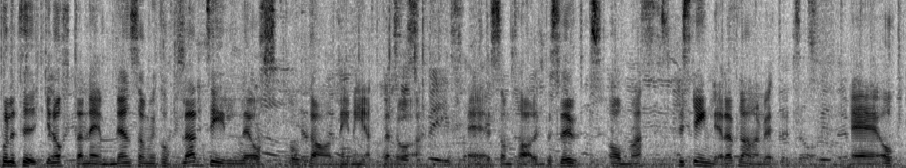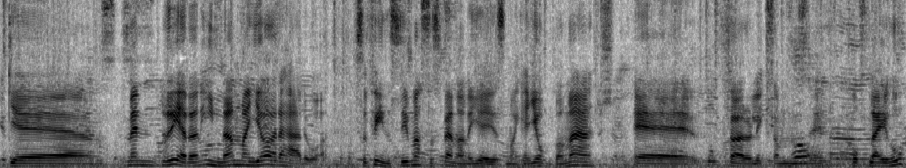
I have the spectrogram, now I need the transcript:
politiken, ofta nämnden som är kopplad till oss på planenheten då, eh, som tar ett beslut om att vi ska inleda planarbetet. Eh, och, eh, men redan innan man gör det här då så finns det ju massa spännande grejer som man kan jobba med eh, för att liksom eh, koppla ihop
